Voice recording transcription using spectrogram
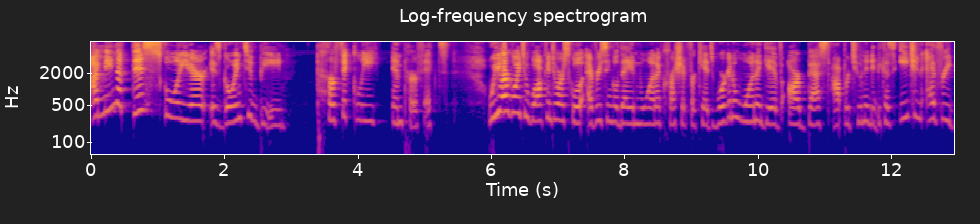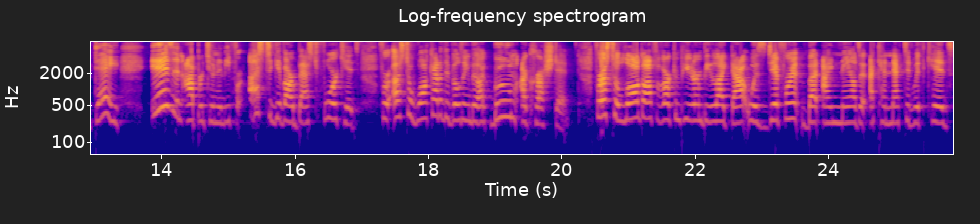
I mean that this school year is going to be perfectly imperfect. We are going to walk into our school every single day and want to crush it for kids. We're going to want to give our best opportunity because each and every day is an opportunity for us to give our best for kids, for us to walk out of the building and be like, boom, I crushed it. For us to log off of our computer and be like, that was different, but I nailed it. I connected with kids.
